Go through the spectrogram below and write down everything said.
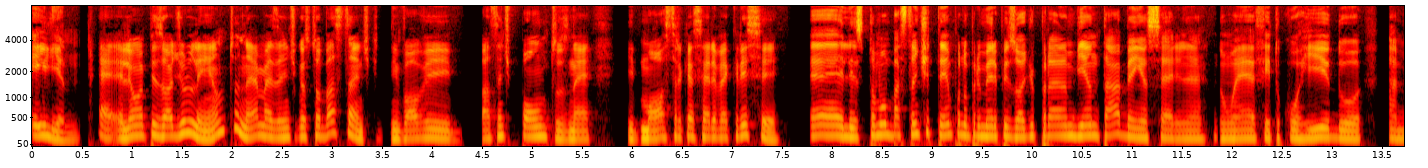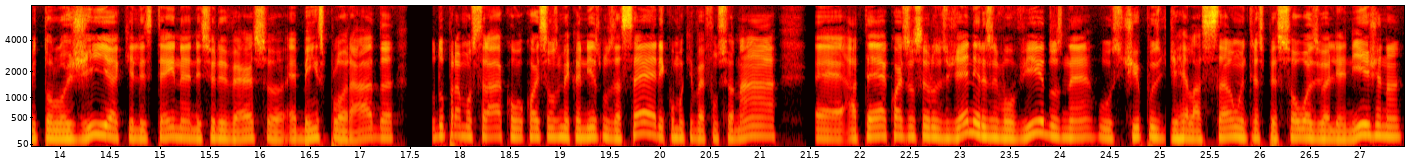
Alien. É, ele é um episódio lento, né? Mas a gente gostou bastante, que desenvolve bastante pontos, né? E mostra que a série vai crescer. É, eles tomam bastante tempo no primeiro episódio para ambientar bem a série, né? Não é feito corrido, a mitologia que eles têm, né, nesse universo é bem explorada. Tudo para mostrar quais são os mecanismos da série, como que vai funcionar, é, até quais vão ser os gêneros envolvidos, né? Os tipos de relação entre as pessoas e o alienígena.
